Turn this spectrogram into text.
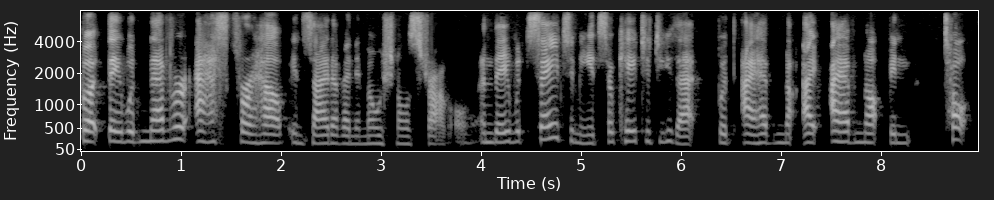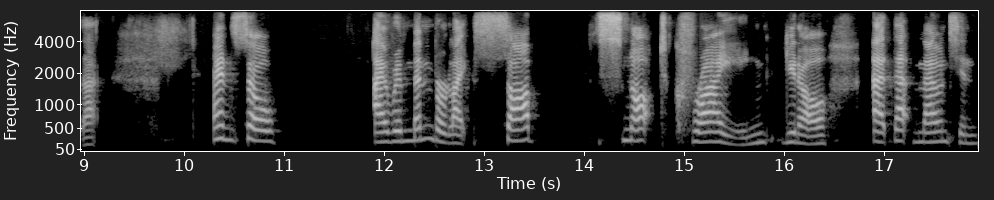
but they would never ask for help inside of an emotional struggle. And they would say to me, it's okay to do that, but I have not, I, I have not been taught that. And so I remember like sob, snot crying, you know, at that mountain,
